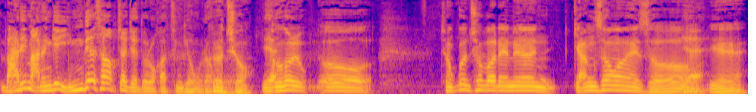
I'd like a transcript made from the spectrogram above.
말이 많은 게 임대사업자 제도 같은 경우라고. 그렇죠. 예. 그걸 어 정권 초반에는 양성화해서 예. 예.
